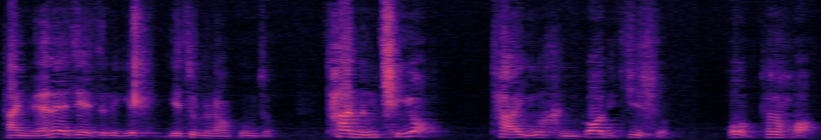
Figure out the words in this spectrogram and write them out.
他原来在这个叶叶子路上工作，他能切药，他有很高的技术。哦，他说好，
